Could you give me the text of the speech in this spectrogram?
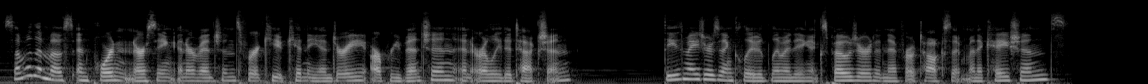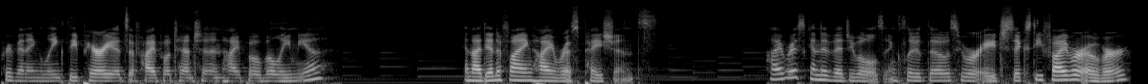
Some of the most important nursing interventions for acute kidney injury are prevention and early detection. These measures include limiting exposure to nephrotoxic medications, preventing lengthy periods of hypotension and hypovolemia, and identifying high risk patients. High risk individuals include those who are age 65 or over,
